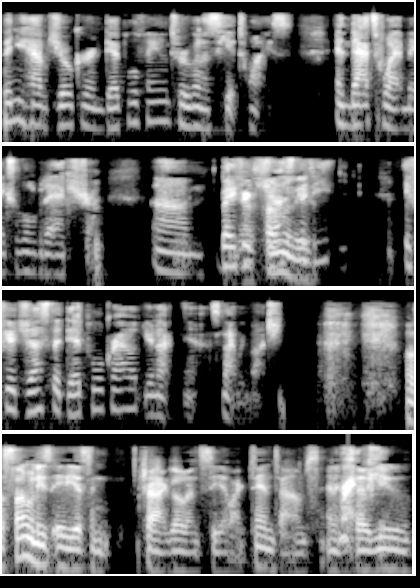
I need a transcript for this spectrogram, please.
Then you have Joker and Deadpool fans who are going to see it twice, and that's why it makes a little bit of extra. Um, but if Yeah, you're just the D- if you're just the Deadpool crowd, you're not. Yeah, it's not really much. Well, some of these idiots can try to go and see it like ten times, and Right. tell you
